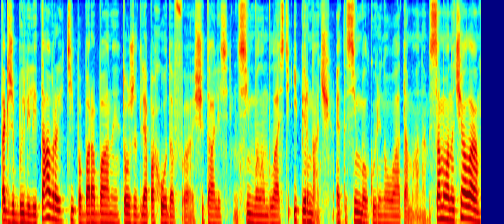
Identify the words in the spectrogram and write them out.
Также были литавры типа барабаны, тоже для походов э, считались символом власти. И пернач это символ куриного атамана. С самого начала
